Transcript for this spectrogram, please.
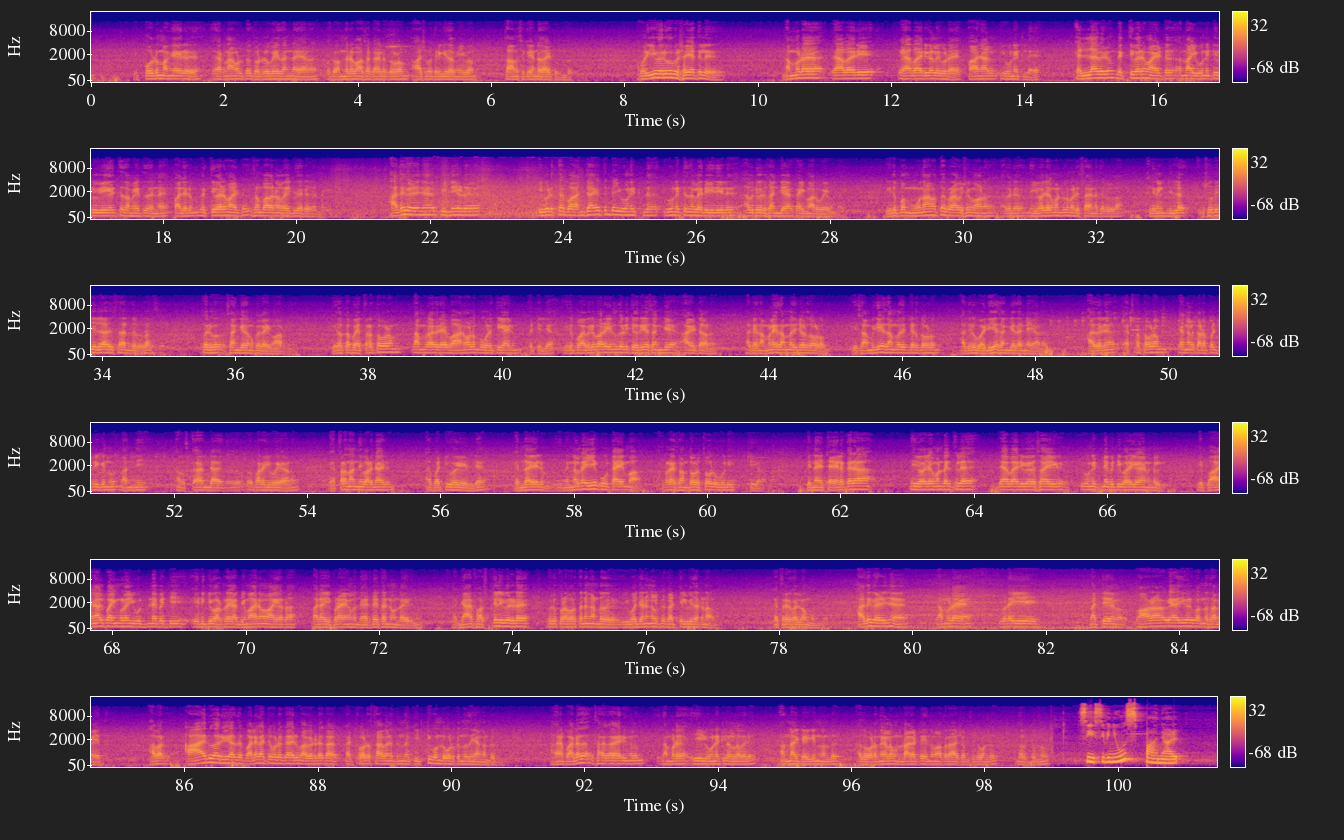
ഇപ്പോഴും അങ്ങേര് എറണാകുളത്ത് തുടരുകയും തന്നെയാണ്. ഒരു ഒന്നര മാസക്കാലത്തോളം ആശുപത്രിക്ക് സമീപം താമസിക്കേണ്ടതായിട്ടുണ്ട്. അപ്പോൾ ഈ ഒരു വിഷയത്തിൽ നമ്മുടെ വ്യാപാരി വ്യാപാരികൾ ഇവിടെ യൂണിറ്റിലെ എല്ലാവരും വ്യക്തിപരമായിട്ട് അന്ന് ആ യൂണിറ്റ് രൂപീകരിച്ച സമയത്ത് തന്നെ പലരും വ്യക്തിപരമായിട്ട് സംഭാവനകൾ അയച്ചു തരികയുണ്ടായി അത് കഴിഞ്ഞ് പിന്നീട് ഇവിടുത്തെ പഞ്ചായത്തിന്റെ യൂണിറ്റിൽ യൂണിറ്റ് എന്നുള്ള രീതിയിൽ അവരൊരു സംഖ്യ കൈമാറുകയുണ്ടായി. ഇതിപ്പം മൂന്നാമത്തെ പ്രാവശ്യമാണ് അവർ നിയോജകമണ്ഡലം അടിസ്ഥാനത്തിലുള്ള അല്ലെങ്കിൽ ജില്ല തൃശ്ശൂർ ജില്ലാടിസ്ഥാനത്തിലുള്ള ഒരു സംഖ്യ നമുക്ക് കൈമാറുന്നു. ഇതൊക്കെ ഇപ്പോൾ എത്രത്തോളം നമ്മളവരെ വാനോളം പുകഴ്ത്തിയാലും പറ്റില്ല. ഇതിപ്പോൾ അവർ പറയുന്നത് ഒരു ചെറിയ സംഖ്യ ആയിട്ടാണ്. പക്ഷേ നമ്മളെ സംബന്ധിച്ചിടത്തോളം ഈ സമിതിയെ സംബന്ധിച്ചിടത്തോളം അതൊരു വലിയ സംഖ്യ തന്നെയാണ്. അതിന് എത്രത്തോളം ഞങ്ങൾ കടപ്പെട്ടിരിക്കുന്നു നന്ദി നമസ്കാരം പറയുകയാണ്. എത്ര നന്ദി പറഞ്ഞാലും അത് പറ്റുകയില്ല. എന്തായാലും നിങ്ങളുടെ ഈ കൂട്ടായ്മ വളരെ സന്തോഷത്തോടു കൂടി ചെയ്യണം. പിന്നെ ചേലക്കര നിയോജക മണ്ഡലത്തിലെ വ്യാപാരി വ്യവസായി യൂണിറ്റിനെ പറ്റി പറയുകയാണെങ്കിൽ ഈ പാനാൽ പൈങ്കുളം യൂണിറ്റിനെ പറ്റി എനിക്ക് വളരെ അഭിമാനമായ പല അഭിപ്രായങ്ങളും നേരത്തെ തന്നെ ഉണ്ടായിരുന്നു. ഞാൻ ഫസ്റ്റിൽ ഇവരുടെ ഒരു പ്രവർത്തനം കണ്ടത് യുവജനങ്ങൾക്ക് കട്ടിൽ വിതരണമാണ്. എത്രയോ കൊല്ലം മുമ്പ്. അത് കഴിഞ്ഞ് നമ്മുടെ ഇവിടെ ഈ മറ്റേ മാറാവ്യാധികൾ വന്ന സമയത്ത് അവർ ആരും അറിയാതെ പല കച്ചവടക്കാരും അവരുടെ കച്ചവട സ്ഥാപനത്തിൽ നിന്ന് കിറ്റ് കൊണ്ടു കൊടുക്കുന്നത് ഞാൻ കണ്ടിട്ടുണ്ട്. അങ്ങനെ പല കാര്യങ്ങളും നമ്മുടെ ഈ യൂണിറ്റിലുള്ളവർ നന്നായി ചെയ്യുന്നുണ്ട് അത് ഉടനീളം ഉണ്ടാകട്ടെ എന്ന് മാത്രം ആശംസിച്ചുകൊണ്ട് നിർത്തുന്നു. C C V news Panjal.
